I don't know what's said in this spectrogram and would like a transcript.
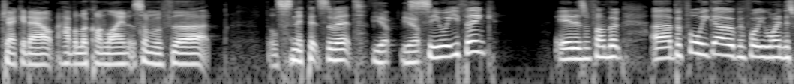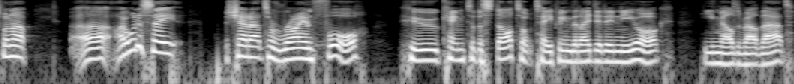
Check it out. Have a look online at some of the little snippets of it. Yep, yep. See what you think. It is a fun book. Uh, before we go, before we wind this one up, uh, I want to say shout out to Ryan Four, who came to the Star Talk taping that I did in New York. He emailed about that.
